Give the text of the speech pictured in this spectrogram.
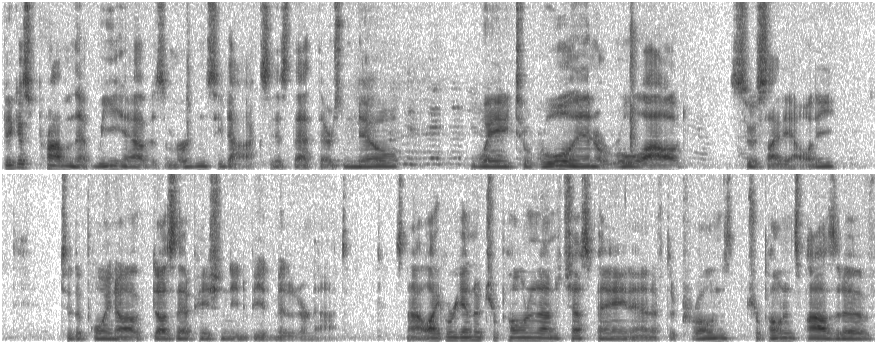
biggest problem that we have as emergency docs is that there's no way to rule in or rule out suicidality to the point of does that patient need to be admitted or not. It's not like we're getting a troponin on the chest pain, and if the troponin's, troponin's positive,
